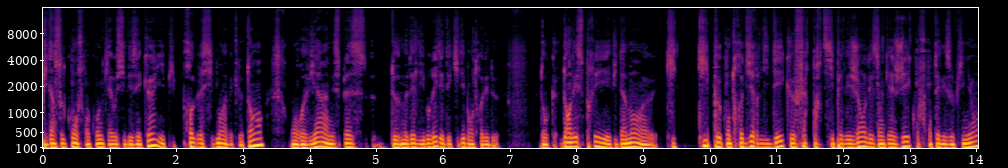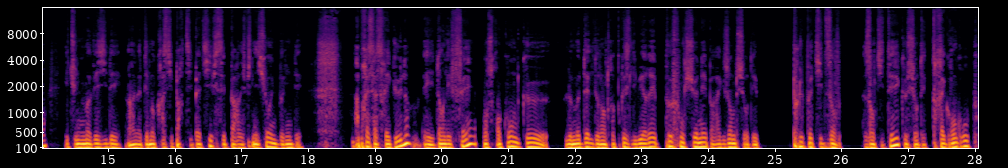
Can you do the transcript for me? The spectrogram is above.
Puis d'un seul coup on se rend compte qu'il y a aussi des écueils et puis progressivement avec le temps on revient à une espèce de modèle hybride et d'équilibre entre les deux. Donc dans l'esprit évidemment euh, qui qui peut contredire l'idée que faire participer les gens, les engager, confronter les opinions est une mauvaise idée. Hein. La démocratie participative, c'est par définition une bonne idée. Après, ça se régule et dans les faits, on se rend compte que le modèle de l'entreprise libérée peut fonctionner, par exemple, sur des plus petites entités que sur des très grands groupes.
